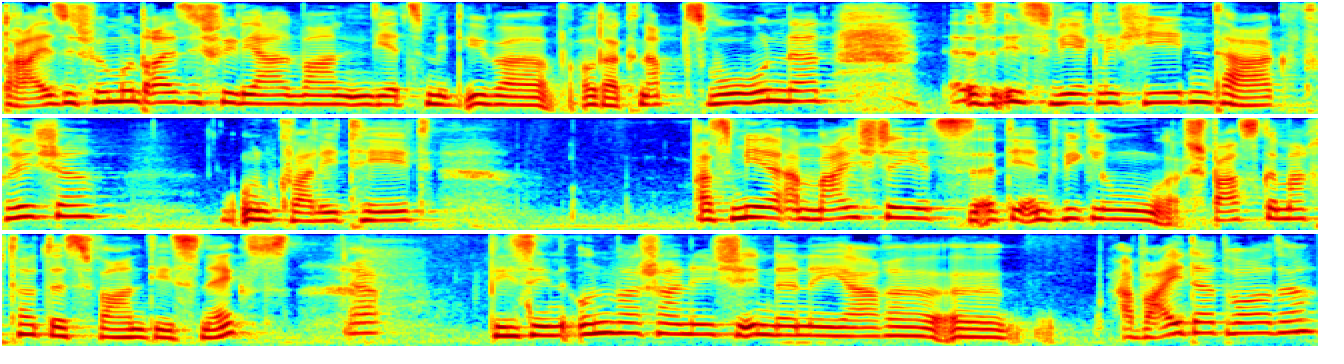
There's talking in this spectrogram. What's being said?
30, 35 Filialen waren, jetzt mit über oder knapp 200. Es ist wirklich jeden Tag Frische und Qualität. Was mir am meisten jetzt die Entwicklung Spaß gemacht hat, das waren die Snacks. Ja. Die sind unwahrscheinlich in den Jahren äh, erweitert worden.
